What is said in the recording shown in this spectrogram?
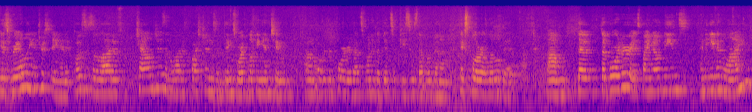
is really interesting and it poses a lot of challenges and a lot of questions and things worth looking into um, over the quarter. That's one of the bits and pieces that we're going to explore a little bit. Um, the, the border is by no means an even line.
